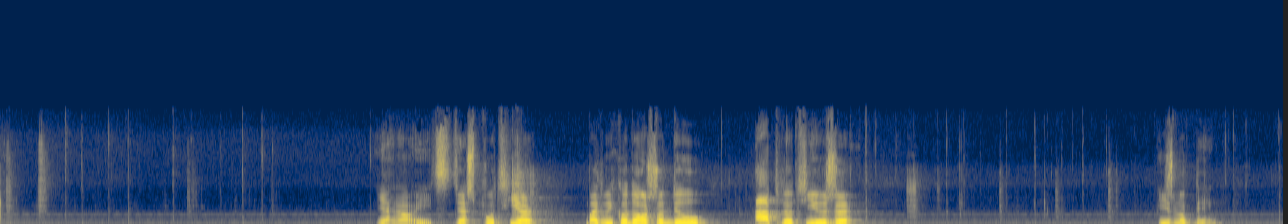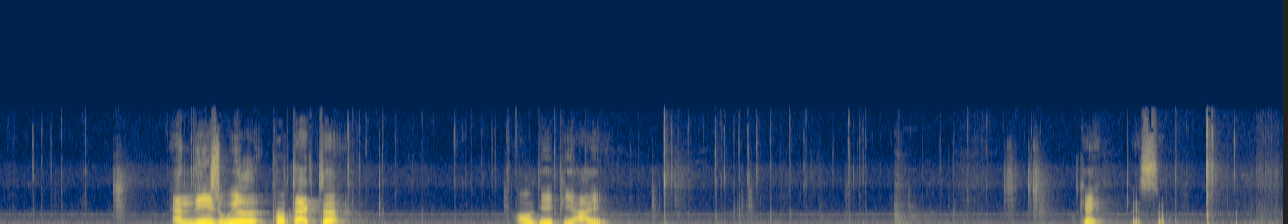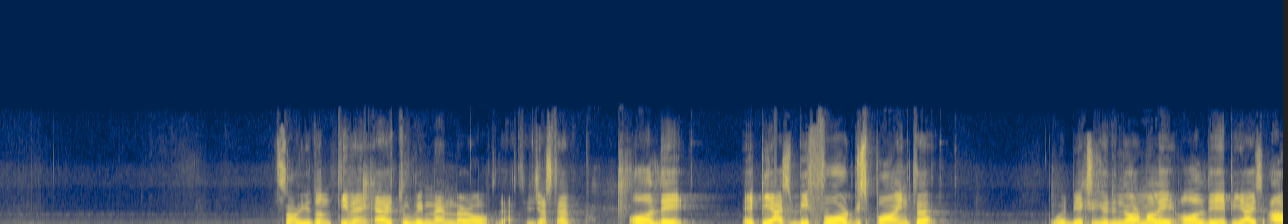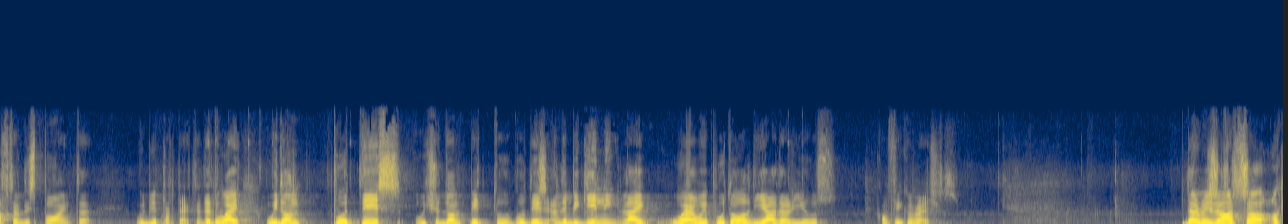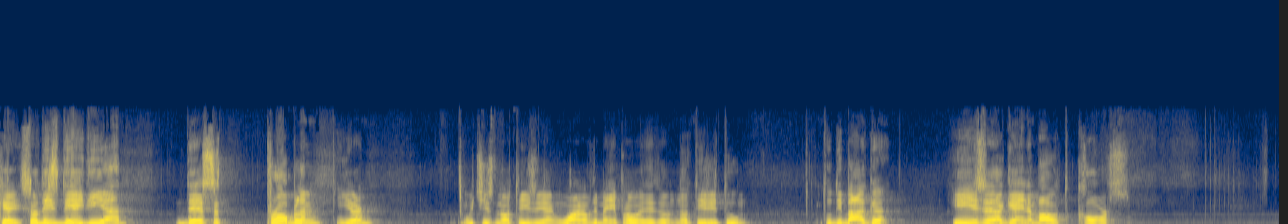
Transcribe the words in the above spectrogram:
Yeah, no, it's just put here, but we could also do app.user is logged in. And this will protect uh, all the API Okay, so. so you don't even have to remember all of that. You just have all the APIs before this point will be executed normally. All the APIs after this point will be protected. That's why we don't put this, we should not put this at the beginning, like where we put all the other use configurations. There is also, okay, so this is the idea there's a problem here, which is not easy, and one of the many problems that are not easy to, to debug, is uh, again about CORS.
